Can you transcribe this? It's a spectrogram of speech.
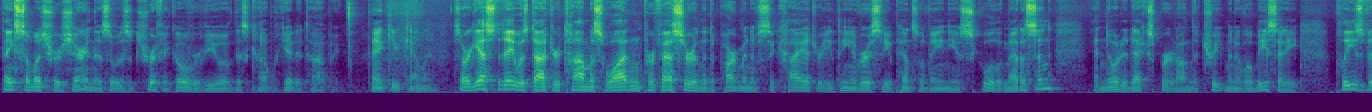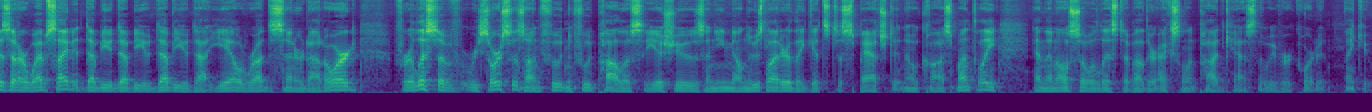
thanks so much for sharing this. It was a terrific overview of this complicated topic. Thank you, Kelly. So, our guest today was Dr. Thomas Wadden, professor in the Department of Psychiatry at the University of Pennsylvania School of Medicine and noted expert on the treatment of obesity. Please visit our website at www.yaleruddcenter.org for a list of resources on food and food policy issues, an email newsletter that gets dispatched at no cost monthly, and then also a list of other excellent podcasts that we've recorded. Thank you.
